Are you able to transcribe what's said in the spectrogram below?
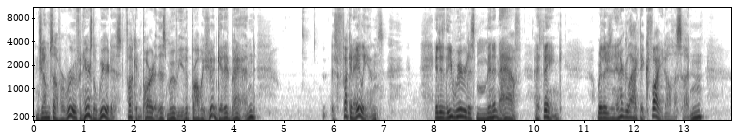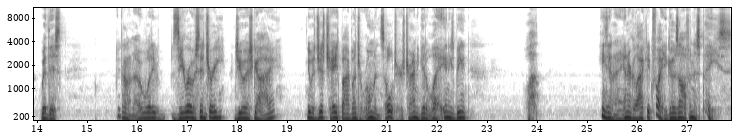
and jumps off a roof. And here's the weirdest fucking part of this movie that probably should get it banned. It's fucking aliens. It is the weirdest minute and a half, I think, where there's an intergalactic fight all of a sudden with this, I don't know, what, zero century Jewish guy he was just chased by a bunch of Roman soldiers trying to get away, and he's being. Well, he's in an intergalactic fight. He goes off into space.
